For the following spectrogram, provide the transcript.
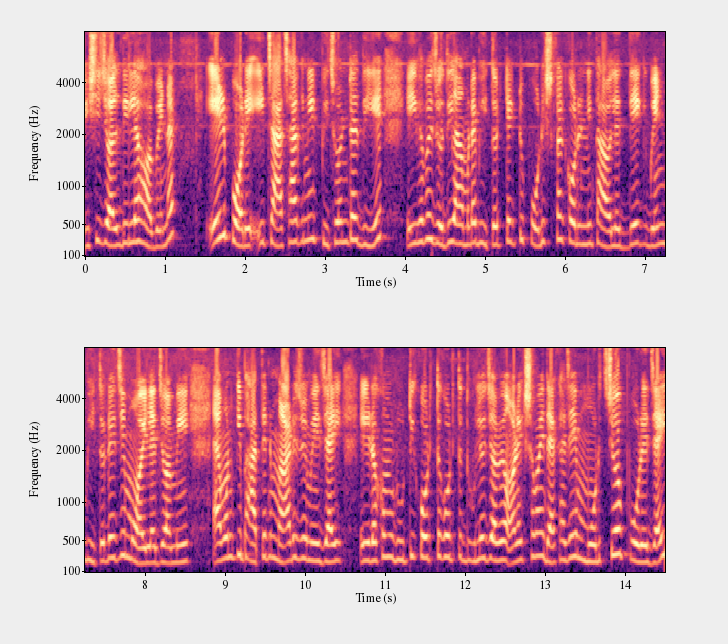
বেশি জল দিলে হবে না। এরপরে এই চা ছাঁকনির পিছনটা দিয়ে এইভাবে যদি আমরা ভিতরটা একটু পরিষ্কার করে নিই, তাহলে দেখবেন ভিতরে যে ময়লা জমে, এমনকি ভাতের মার জমে যায়, এইরকম রুটি করতে করতে ধুলে জমে অনেক সময় দেখা যায় মরচেও পড়ে যায়,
